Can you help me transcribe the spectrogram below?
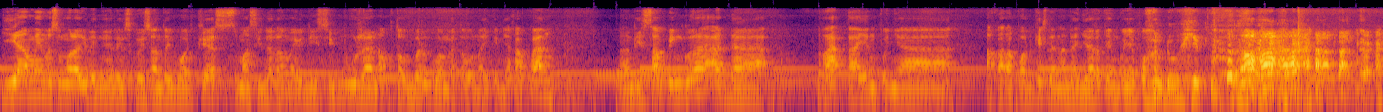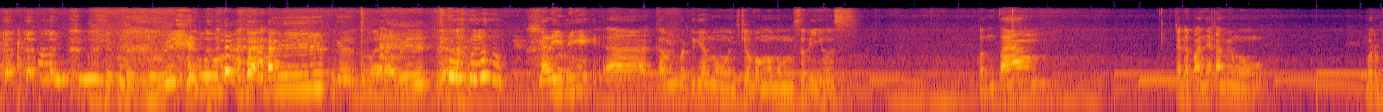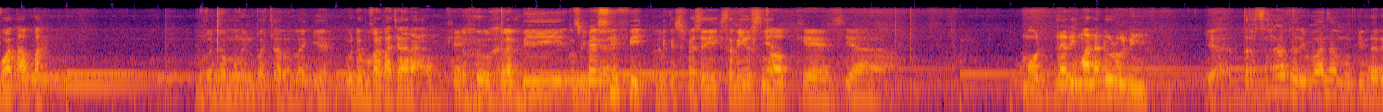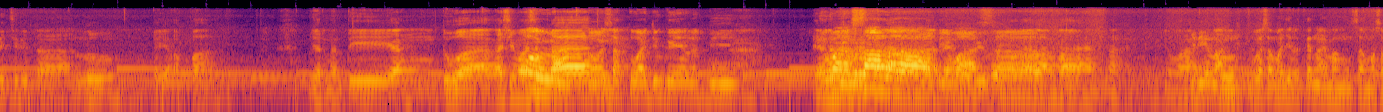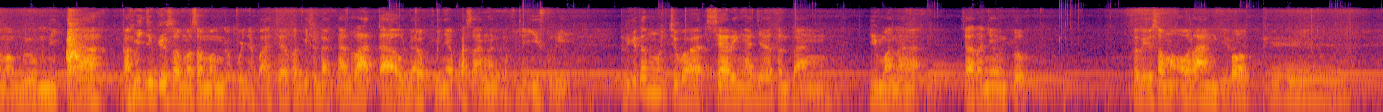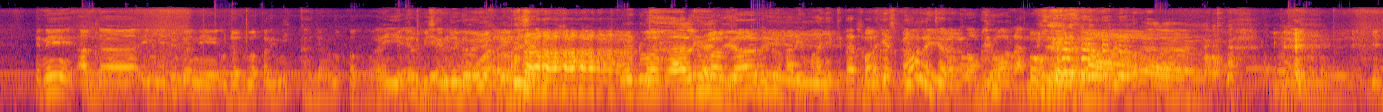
Iya men, lu semua lagi dengerin Skuy Santuy Podcast. Masih dalam edisi bulan Oktober Gua nggak tahu naikinnya kapan. Nah, Di samping gua ada Raka yang punya Akara Podcast Dan ada Jarot yang punya pohon duit. Duit gitu mana duit ya? Kali ini eh, kami bertiga mau coba ngomong serius Tentang Ke depannya kami mau Berbuat apa bukan ngomongin pacaran lagi ya Udah bukan pacaran Oke, lebih Lebih ke- spesifik. Lebih ke spesifik seriusnya Oke, siap. Mau dari mana dulu nih? ya terserah dari mana mungkin dari cerita lu kayak apa biar nanti yang tua ngasih Oh, masukan gak usah tua juga yang lebih yang dewasa lah, yang lebih dewasa. berpengalaman nah Jadi emang gua sama Jarod kan emang sama-sama belum nikah. Kami juga sama-sama nggak punya pacar, tapi sedangkan Raka udah punya pasangan, udah punya istri. Jadi kita mau coba sharing aja tentang gimana caranya untuk serius sama orang gitu. Oke. Ini ada ininya juga nih, udah dua kali nikah, jangan lupa gua. Oh iya, Jadi lebih dia senior. udah dua kali Dua kali. Udah dua kali makanya kita harus Bangga belajar gimana sekali cara ya. ngelobi orang. Oke, Dua siap. orang.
